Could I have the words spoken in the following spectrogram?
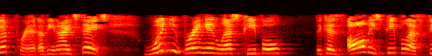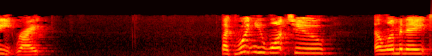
footprint of the United States, wouldn't you bring in less people? Because all these people have feet, right? Like, wouldn't you want to eliminate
